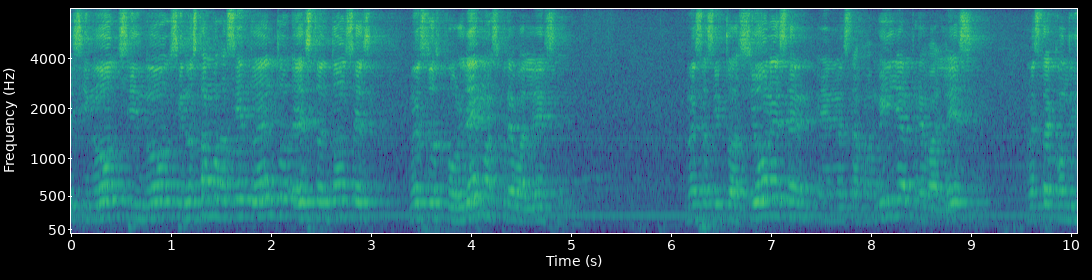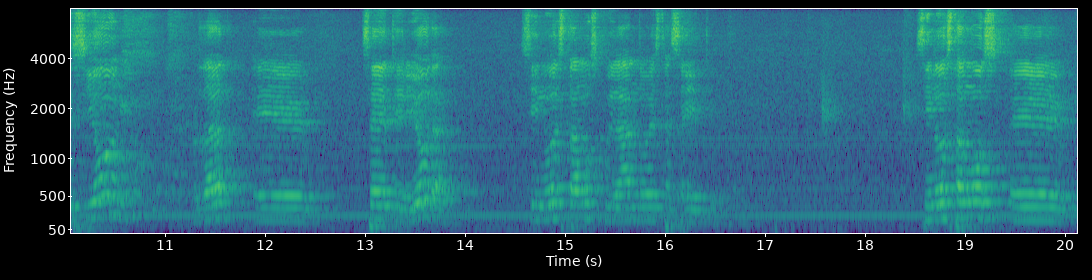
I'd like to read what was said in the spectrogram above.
Si, no, si, no, si no estamos haciendo esto, entonces nuestros problemas prevalecen. Nuestras situaciones en, nuestra familia prevalecen. Nuestra condición, ¿verdad? Eh, se deteriora si no estamos cuidando este aceite. Si no estamos eh,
